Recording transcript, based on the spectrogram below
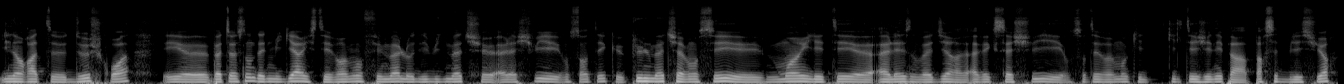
il en rate 2, euh, je crois. Et euh, bah, de toute façon, Dan il s'était vraiment fait mal au début de match euh, à la cheville, et on sentait que plus le match avançait, moins il était à l'aise, on va dire, avec sa cheville, et on sentait vraiment qu'il était gêné par, cette blessure.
